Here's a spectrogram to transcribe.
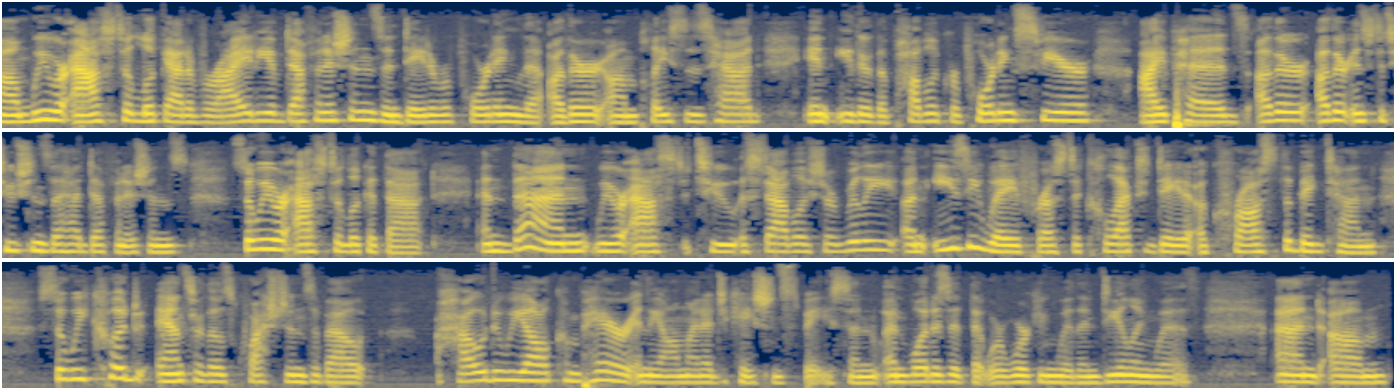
Um, we were asked to look at a variety of definitions and data reporting that other um, places had in either the public reporting sphere, IPEDS, other other institutions that had definitions. So we were asked to look at that, and then we were asked to establish a really an easy way for us to collect data across the Big Ten, so we could answer those questions about how do we all compare in the online education space, and and what is it that we're working with and dealing with, and um,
